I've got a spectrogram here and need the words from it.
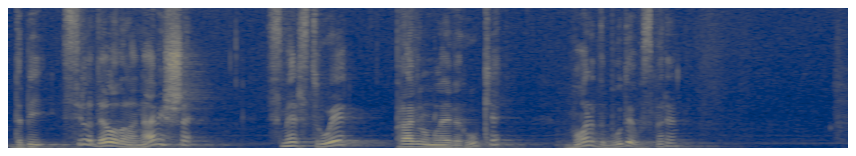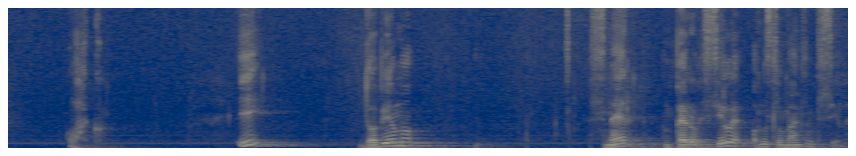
Da bi sila delovala najviše, smer struje pravilom leve ruke mora da bude usmeren ovako. I dobijamo smer amperove sile, odnosno magnetne sile.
